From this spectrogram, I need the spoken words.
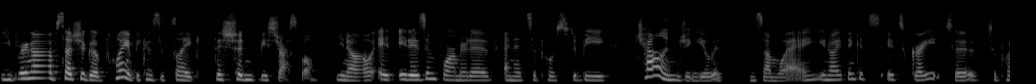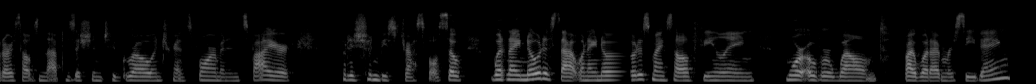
you bring up such a good point because it's like this shouldn't be stressful you know it, it is informative and it's supposed to be challenging you in, in some way you know i think it's it's great to to put ourselves in that position to grow and transform and inspire but it shouldn't be stressful. So when i notice that when i notice myself feeling more overwhelmed by what i'm receiving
